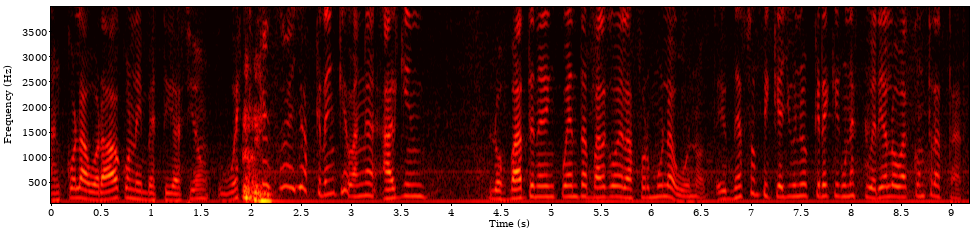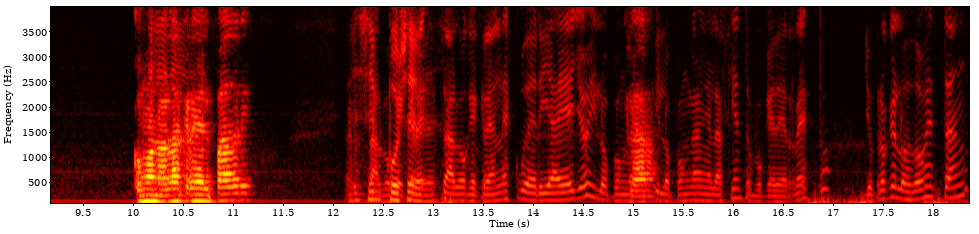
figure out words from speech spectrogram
han colaborado con la investigación, o es que eso ellos creen que van a, alguien los va a tener en cuenta para algo de la Fórmula 1. Eh, Nelson Piqué Jr. cree que una escudería lo va a contratar. Como no la cree el padre. Es salvo imposible. Que cre- salvo que crean la escudería ellos y lo pongan Claro. y lo pongan en el asiento, porque de resto, yo creo que los dos están,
